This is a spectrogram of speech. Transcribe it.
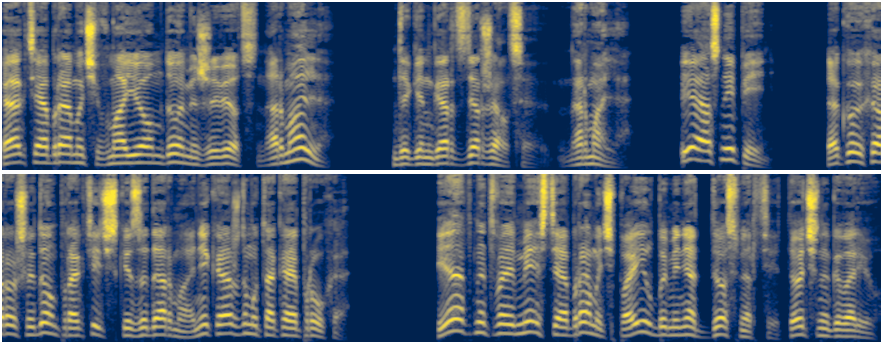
«Как тебе, Абрамыч, в моем доме живет? Нормально?» Дегенгард сдержался. «Нормально». «Ясный пень. Такой хороший дом практически задарма, не каждому такая пруха. Я б на твоем месте, Абрамыч, поил бы меня до смерти, точно говорю».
